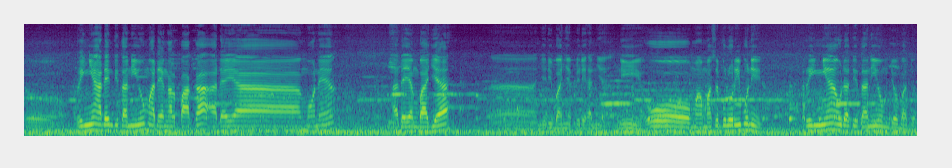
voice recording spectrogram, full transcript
Tuh, ringnya ada yang titanium, ada yang alpaka, ada yang monel, ada yang baja. Nah, jadi banyak pilihannya. Nih, oh, mama 10.000 nih. Ringnya udah titanium coba tuh.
